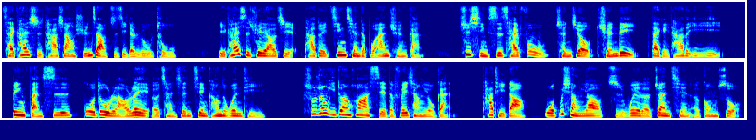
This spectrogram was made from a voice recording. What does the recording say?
才开始踏上寻找自己的路途，也开始去了解他对金钱的不安全感，去省思财富、成就、权力带给他的意义，并反思过度劳累而产生健康的问题。书中一段话写得非常有感，他提到。我不想要只为了赚钱而工作，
